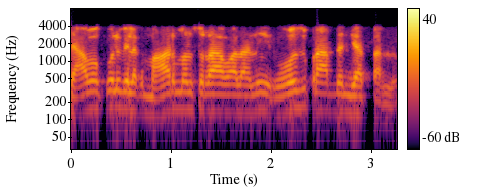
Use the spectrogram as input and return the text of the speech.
సేవకులు వీళ్ళకి మారు మనసు రావాలని రోజు ప్రార్థన చేస్తాను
